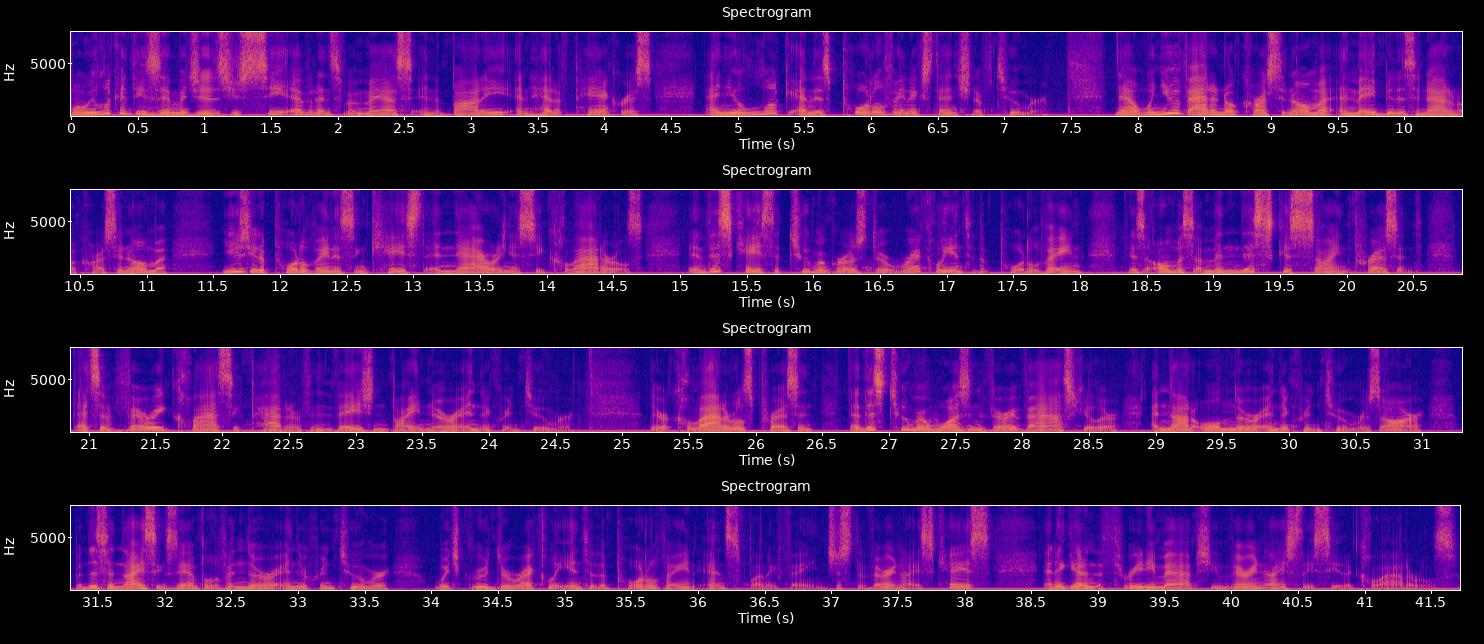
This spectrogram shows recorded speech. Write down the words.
When we look at these images, you see evidence of a mass in the body and head of pancreas, and you look at this portal vein extension of tumor. Now, when you have adenocarcinoma, and maybe there's an adenocarcinoma, usually the portal vein is encased and narrowed and you see collaterals. In this case, the tumor grows directly into the portal vein. There's almost a meniscus sign present. That's a very classic pattern of invasion by a neuroendocrine tumor. There are collaterals present. Now, this tumor wasn't very vascular, and not all neuroendocrine tumors are, but this is a nice example of a neuroendocrine tumor which grew directly into the portal vein and splenic vein. Just a very nice case. And again, in the 3D maps, you very nicely see the collaterals.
